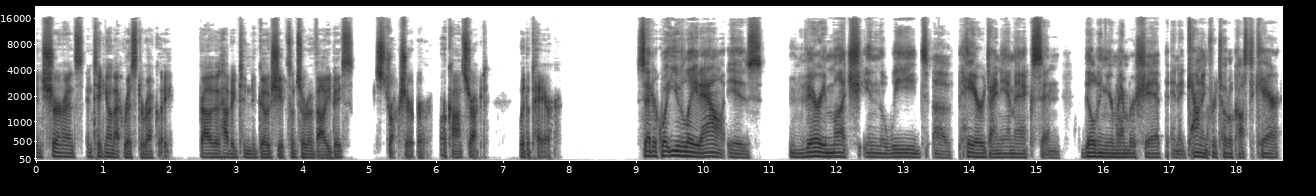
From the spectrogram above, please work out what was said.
insurance and taking on that risk directly rather than having to negotiate some sort of value based structure or, or construct with a payer. Cedric, what you've laid out is very much in the weeds of payer dynamics and building your membership and accounting for total cost of care.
